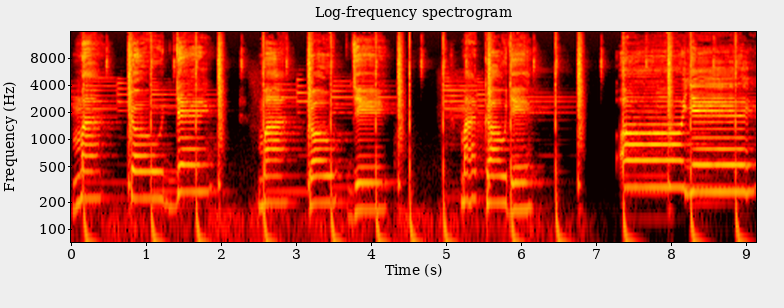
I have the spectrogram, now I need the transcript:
Макоуді, Макоуді, Макоуді. О, є.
